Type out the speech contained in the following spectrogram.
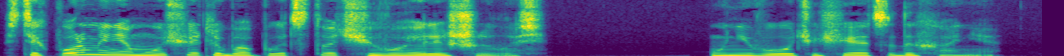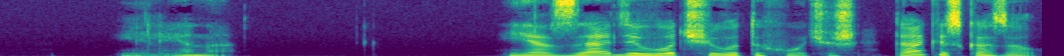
С тех пор меня мучает любопытство, чего я лишилась. У него очищается дыхание. Елена. Я сзади, вот чего ты хочешь, так и сказал.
